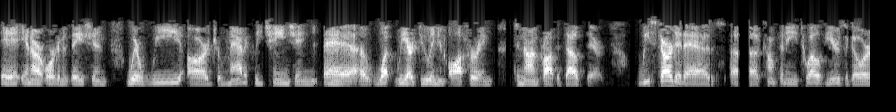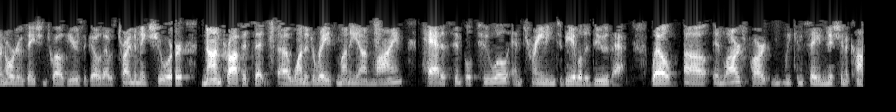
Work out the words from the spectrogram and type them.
in our organization where we are dramatically changing uh, what we are doing and offering to nonprofits out there we started as a, a, company 12 years ago or an organization 12 years ago that was trying to make sure nonprofits that uh, wanted to raise money online had a simple tool and training to be able to do that. Well, uh, in large part, we can say mission accomplished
